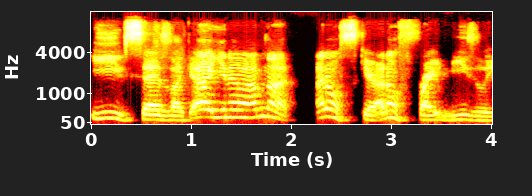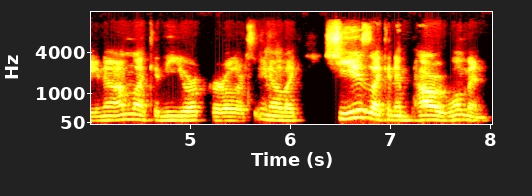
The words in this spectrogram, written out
Eve says like, ah, you know, I'm not, I don't scare, I don't frighten easily. You know, I'm like a New York girl, or you know, like she is like an empowered woman.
